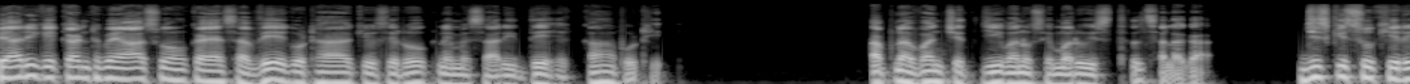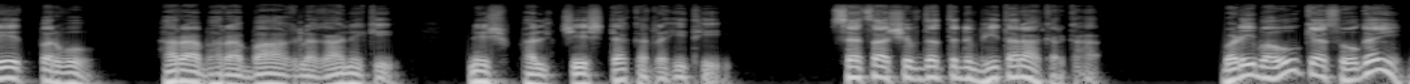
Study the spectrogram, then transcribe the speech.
प्यारी के कंठ में आंसुओं का ऐसा वेग उठा कि उसे रोकने में सारी देह काँप उठी। अपना वंचित जीवन उसे मरुस्थल सा लगा, जिसकी सूखी रेत पर वो हरा भरा बाग लगाने की निष्फल चेष्टा कर रही थी। सहसा शिवदत्त ने भीतर आकर कहा, बड़ी बहू, क्या सो गई?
